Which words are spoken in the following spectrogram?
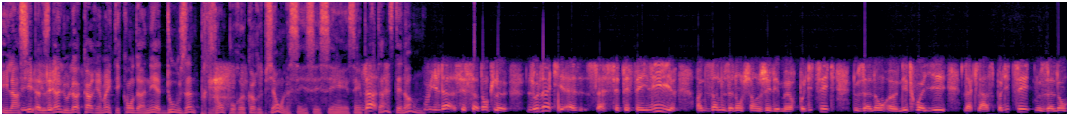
Et l'ancien président Lula a carrément été condamné à 12 ans de prison pour euh, corruption. C'est important, c'est énorme. Oui, là, c'est ça. Donc, le, Lula qui s'était fait élire en disant nous allons changer les mœurs politiques, nous allons euh, nettoyer la classe politique, nous allons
